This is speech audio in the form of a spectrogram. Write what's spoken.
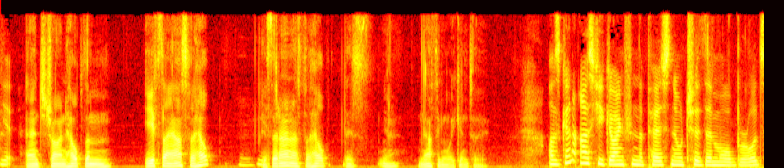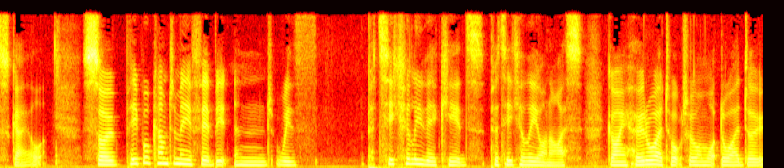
Yep. and to try and help them if they ask for help. If they don't ask for help, there's you know nothing we can do. I was going to ask you going from the personal to the more broad scale. So people come to me a fair bit and with particularly their kids, particularly on ice, going, who do I talk to and what do I do?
